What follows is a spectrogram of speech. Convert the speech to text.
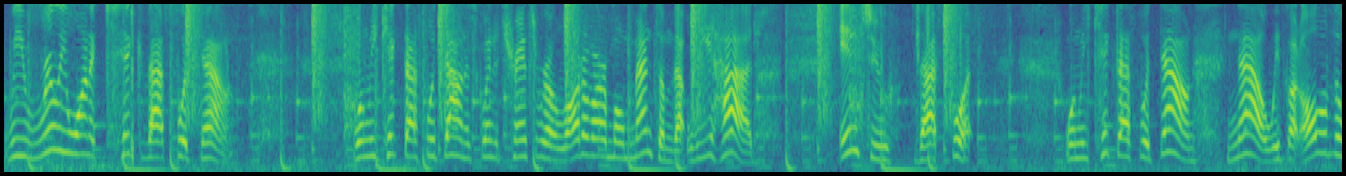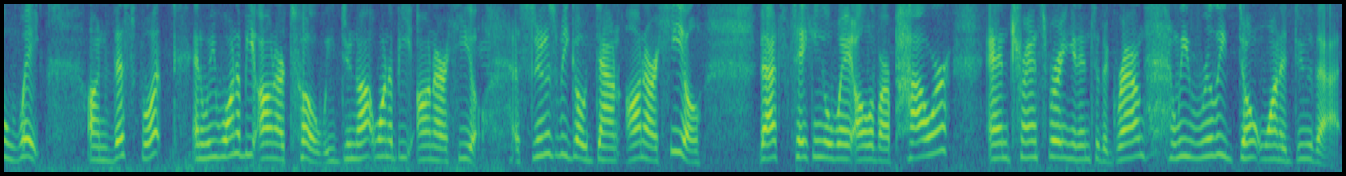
We really wanna kick that foot down when we kick that foot down, it's going to transfer a lot of our momentum that we had into that foot. When we kick that foot down, now we've got all of the weight on this foot and we want to be on our toe. We do not want to be on our heel. As soon as we go down on our heel, that's taking away all of our power and transferring it into the ground. And we really don't want to do that.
